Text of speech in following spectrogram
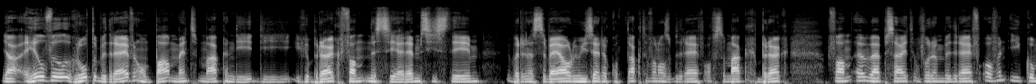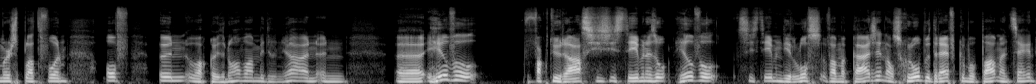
ja, heel veel grote bedrijven op een bepaald moment maken die, die gebruik van een CRM-systeem, waarin ze bijhouden wie zijn de contacten van ons bedrijf, of ze maken gebruik van een website voor een bedrijf, of een e-commerce platform, of een, wat kun je er nog allemaal mee doen? Ja, een, een, eh, heel veel facturatiesystemen en zo, heel veel systemen die los van elkaar zijn. Als groot bedrijf kun je op een bepaald moment zeggen,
